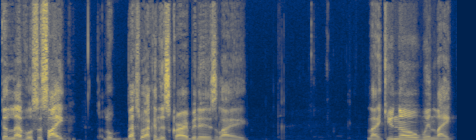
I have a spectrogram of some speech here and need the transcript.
the levels, it's like the best way I can describe it is like, like you know when like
